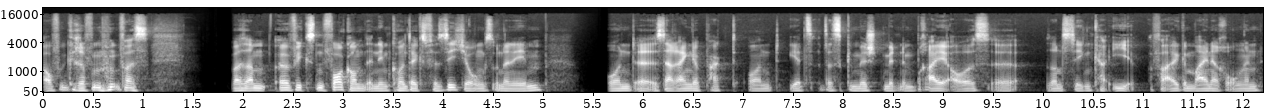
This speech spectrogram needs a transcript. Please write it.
aufgegriffen, was was am häufigsten vorkommt in dem Kontext Versicherungsunternehmen und äh, ist da reingepackt und jetzt das gemischt mit einem Brei aus äh, sonstigen KI-Verallgemeinerungen.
